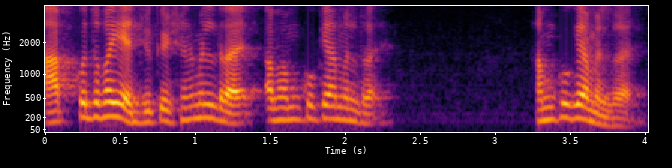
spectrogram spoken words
आपको तो भाई एजुकेशन मिल रहा है। अब हमको क्या मिल रहा है? हमको क्या मिल रहा है?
